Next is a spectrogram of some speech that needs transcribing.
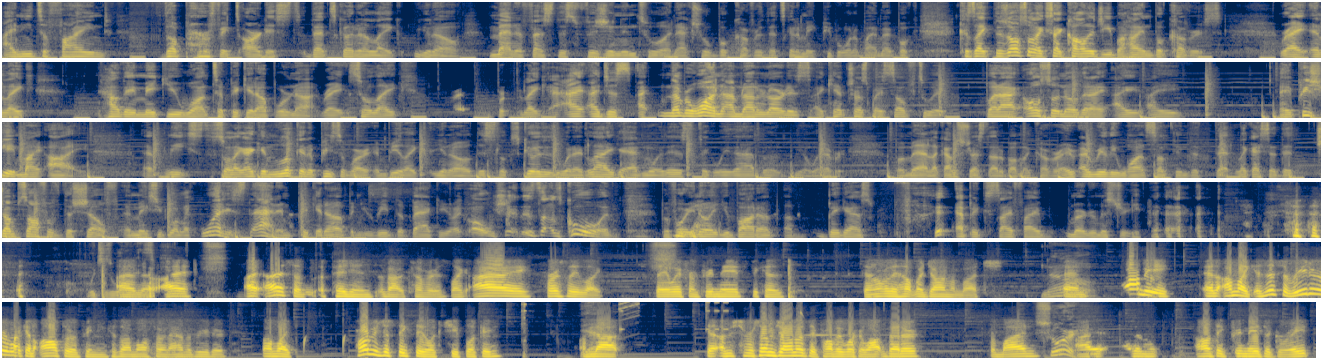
I need to find the perfect artist that's gonna like you know manifest this vision into an actual book cover that's gonna make people want to buy my book. Because like there's also like psychology behind book covers right? And like how they make you want to pick it up or not right? So like like I, I just I, number one i'm not an artist. I can't trust myself to it. But i also know that i i i, I appreciate my eye at least so like i can look at a piece of art and be like you know this looks good this is what i'd like add more of this take away that but you know whatever but man, like I'm stressed out about my cover. I, I really want something that, that, like I said, that jumps off of the shelf and makes you go like, "What is that?" and pick it up and you read the back and you're like, "Oh shit, this sounds cool!" And before you know it, you bought a, a big ass epic sci-fi murder mystery. Which is what I don't know. I, I I have some opinions about covers. Like I personally like stay away from pre-mades because they don't really help my genre much. No. And probably and I'm like, is this a reader or like an author opinion? Because I'm also an avid reader. I'm like, probably just thinks they look cheap looking. I'm yeah. not. Yeah, I'm just, for some genres they probably work a lot better. For mine, sure. I, I don't I don't think pre-mades are great.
